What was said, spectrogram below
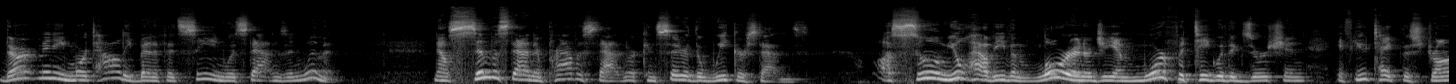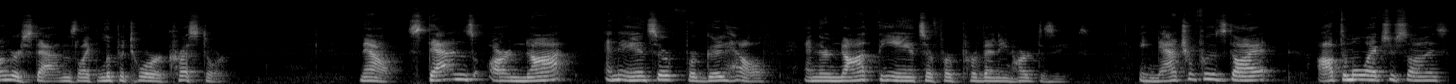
There aren't many mortality benefits seen with statins in women. Now, simvastatin and pravastatin are considered the weaker statins. Assume you'll have even lower energy and more fatigue with exertion if you take the stronger statins like Lipitor or Crestor. Now, statins are not an answer for good health and they're not the answer for preventing heart disease. A natural foods diet, optimal exercise,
